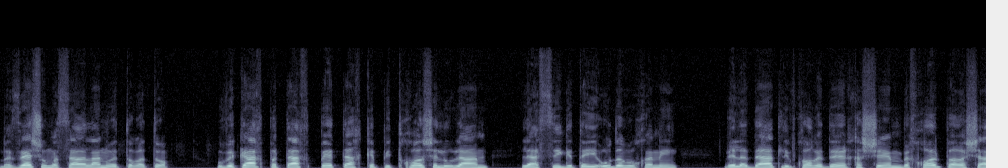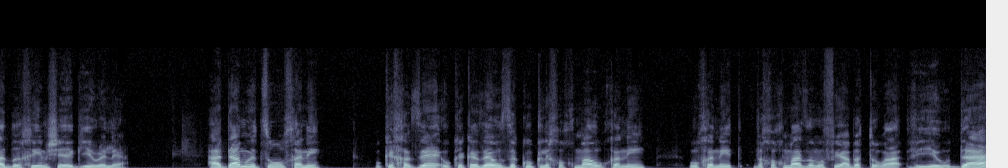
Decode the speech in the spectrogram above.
בזה שהוא מסר לנו את תורתו. ובכך פתח פתח כפתחו של אולם להשיג את הייעוד הרוחני, ולדעת לבחור את דרך השם בכל פרשת דרכים שיגיעו אליה. האדם הוא יצור רוחני, וככזה, וככזה הוא זקוק לחוכמה רוחני, רוחנית, וחוכמה זו מופיעה בתורה, וייעודה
